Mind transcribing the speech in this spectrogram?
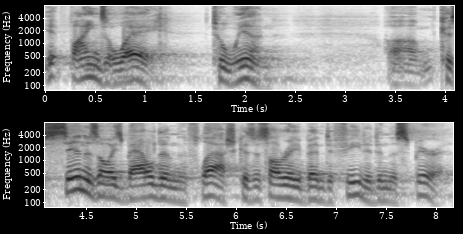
it finds a way to win. Because um, sin is always battled in the flesh because it's already been defeated in the spirit.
